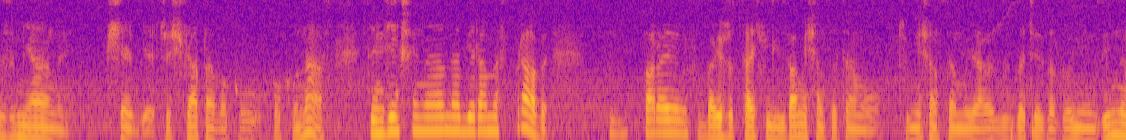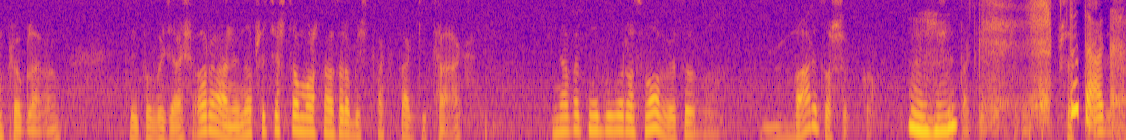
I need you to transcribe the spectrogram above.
zmiany siebie czy świata wokół, wokół nas, tym większej na, nabieramy wprawy. Parę, chyba już w tej chwili dwa miesiące temu, czy miesiąc temu, ja do Ciebie zadzwoniłem z innym problemem. Ty powiedziałaś, o rany, no przecież to można zrobić tak, tak i tak. I nawet nie było rozmowy, to bardzo szybko takie rzeczy To przestawiają. tak,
